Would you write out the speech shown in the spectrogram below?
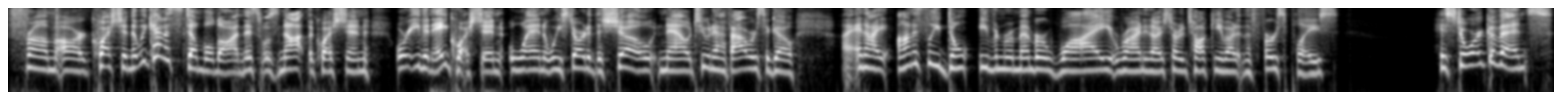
from our question that we kind of stumbled on. This was not the question or even a question when we started the show now two and a half hours ago. Uh, And I honestly don't even remember why Ryan and I started talking about it in the first place historic events.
